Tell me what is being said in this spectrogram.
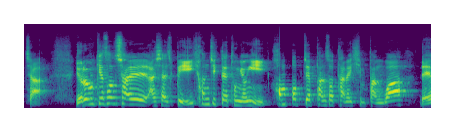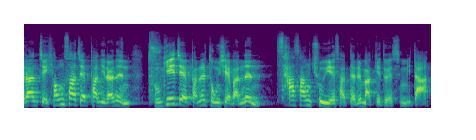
자, 여러분께서도 잘 아시다시피 현직 대통령이 헌법재판소 탄핵 심판과 내란죄 형사재판이라는 두 개의 재판을 동시에 받는 사상 초유의 사태를 맞기도 했습니다.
